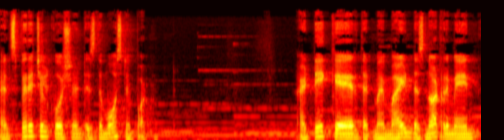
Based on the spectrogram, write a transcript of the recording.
and spiritual quotient is the most important. I take care that my mind does not remain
